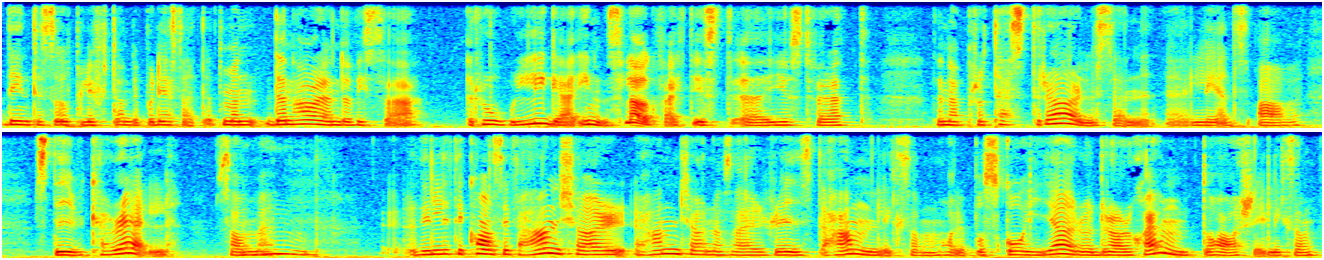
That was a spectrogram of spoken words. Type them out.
det är inte så upplyftande på det sättet. Men den har ändå vissa roliga inslag faktiskt. Eh, just för att den här proteströrelsen eh, leds av Steve Carell. Som, Mm. det är lite konstigt för han kör, han kör någon så här race där han liksom håller på och skojar och drar skämt och har sig liksom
